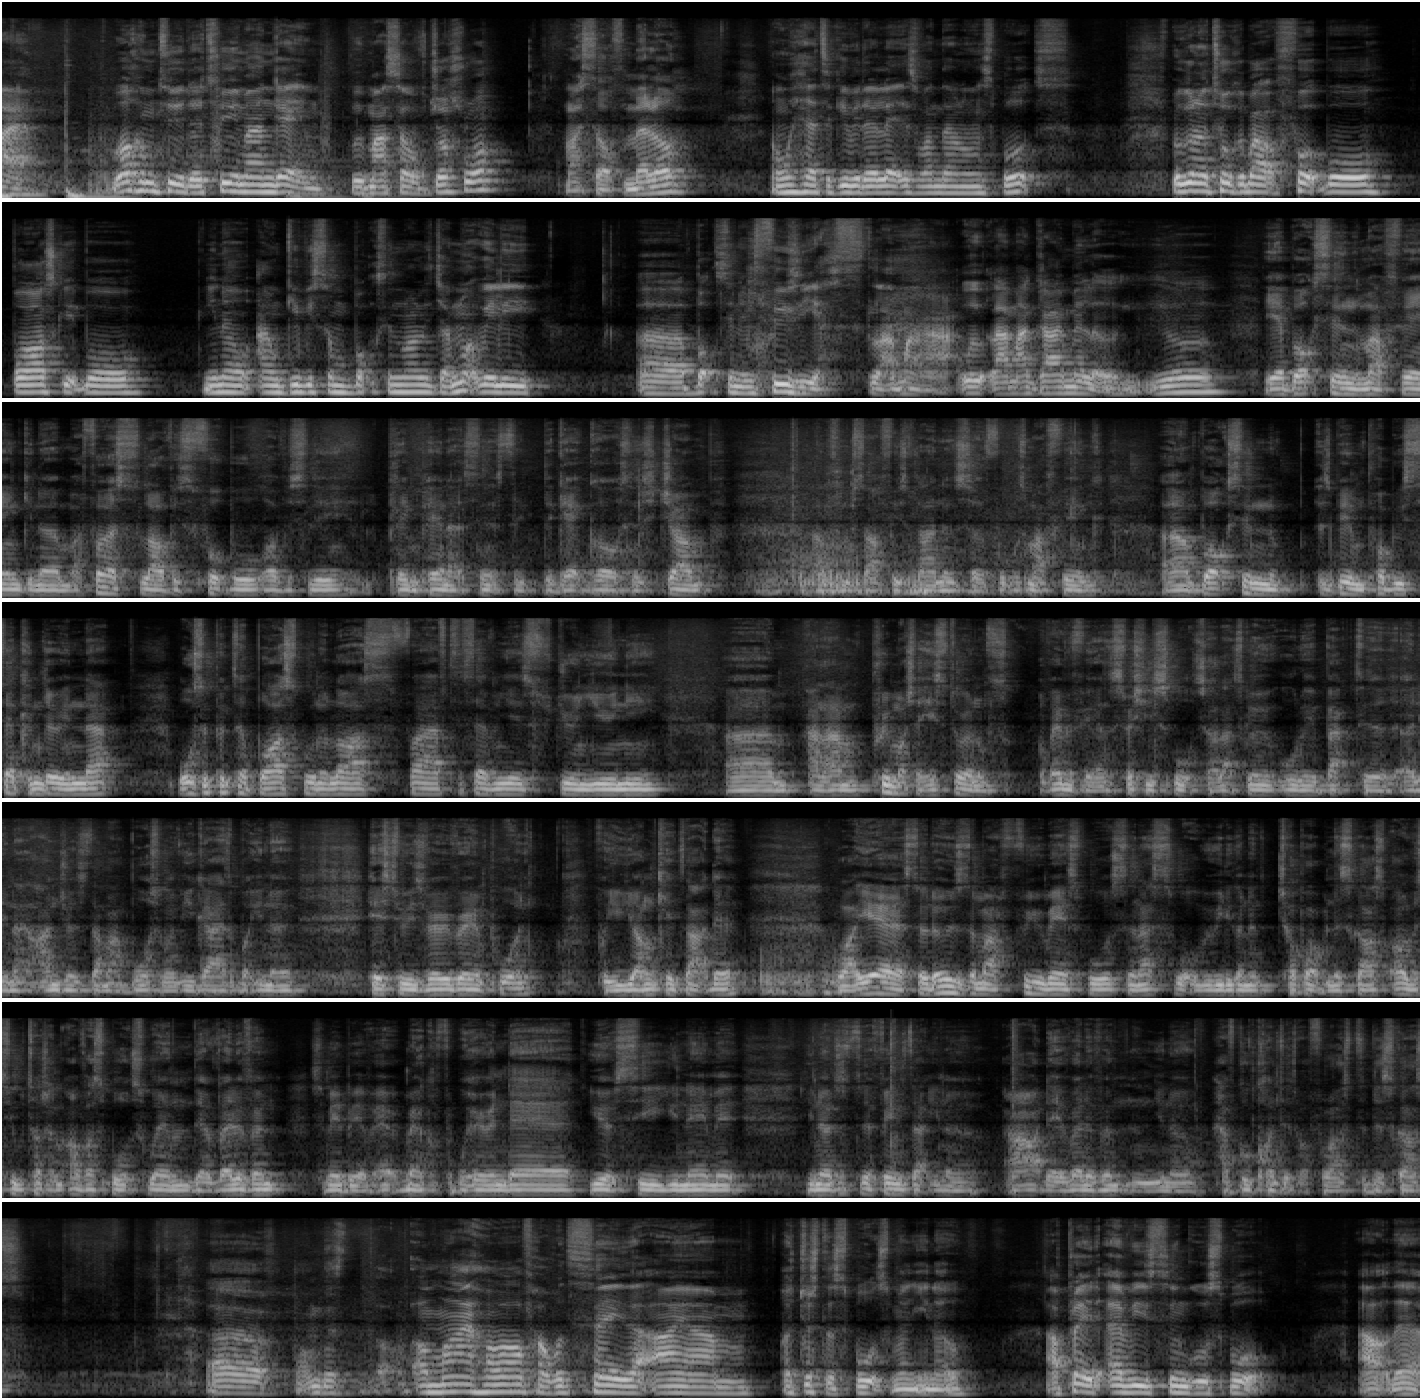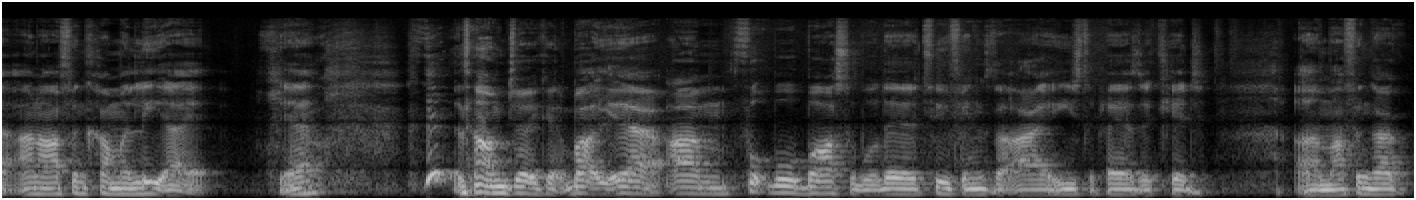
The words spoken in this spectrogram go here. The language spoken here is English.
Hi, welcome to the two man game with myself, Joshua, Myself, Mello. and we're here to give you the latest rundown on sports. We're going to talk about football, basketball, you know, and give you some boxing knowledge. I'm not really a boxing enthusiast like my like my guy Mello. You're Yeah, boxing's my thing. You know, my first love is football. Obviously, playing playing that since the, the get go, since jump. I'm from Southeast London, so football's my thing. Um, boxing has been probably secondary in that. I've also picked up basketball in the last five to seven years during uni. Um, and I'm pretty much a historian of, of everything, especially sports. So I like to go all the way back to early 900s. That might bore some of you guys, but you know, history is very, very important for you young kids out there. But yeah, so those are my three main sports, and that's what we're really going to chop up and discuss. Obviously, we'll touch on other sports when they're relevant. So maybe American football here and there, UFC, you name it. You know, just the things that you know are out there relevant and you know have good content for us to discuss. Uh, on, the, on my half, I would say that I am uh, just a sportsman. You know, I played every single sport out there, and I think I'm elite at it. Yeah. no, I'm joking. But yeah, um, football, basketball, they're the two things that I used to play as a kid. Um, I think I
